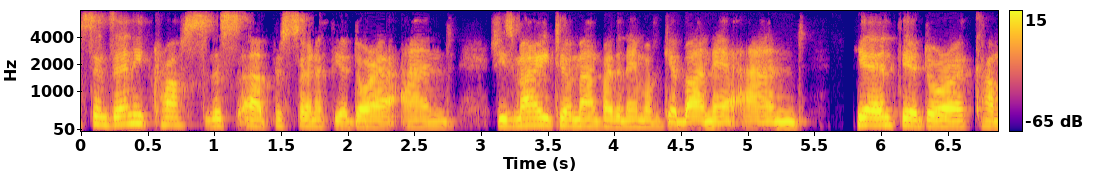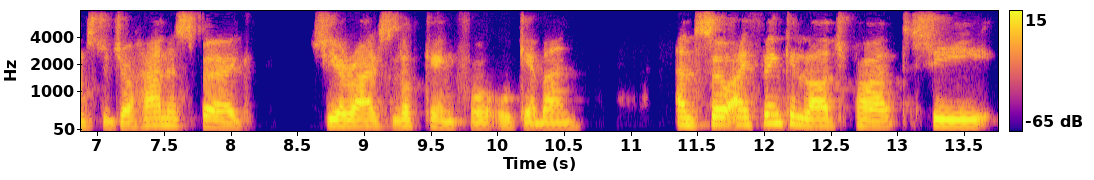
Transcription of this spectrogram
Senzeni crafts this uh, persona Theodora, and she's married to a man by the name of Gebane. And here in Theodora comes to Johannesburg. She arrives looking for Ukeban. And so I think in large part she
